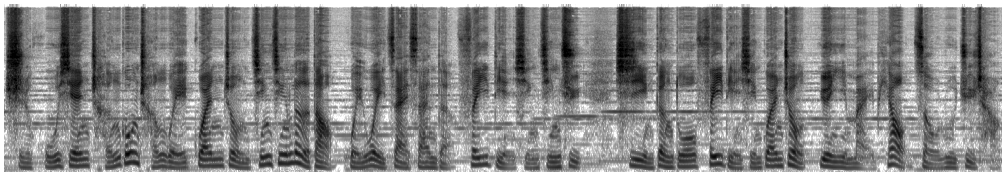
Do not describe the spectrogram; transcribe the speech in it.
使狐仙成功成为观众津津乐道、回味再三的非典型京剧，吸引更多非典型观众愿意买票走入剧场。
